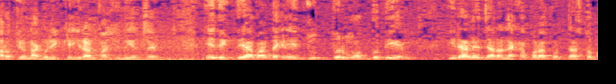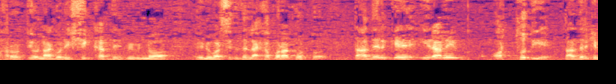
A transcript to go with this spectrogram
ভারতীয় নাগরিককে ইরান ফাঁসি দিয়েছে। এদিক দিয়ে আবার দেখেন, এই যুদ্ধের মধ্য দিয়ে ইরানে যারা লেখাপড়া করতে আসতো, ভারতীয় নাগরিক, শিক্ষার্থী, বিভিন্ন ইউনিভার্সিটিতে লেখাপড়া করতো, তাদেরকে ইরানি অর্থ দিয়ে তাদেরকে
